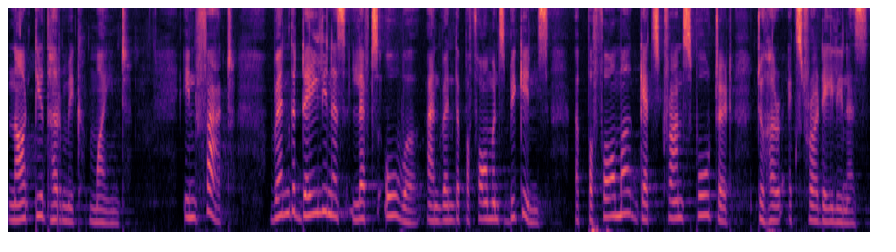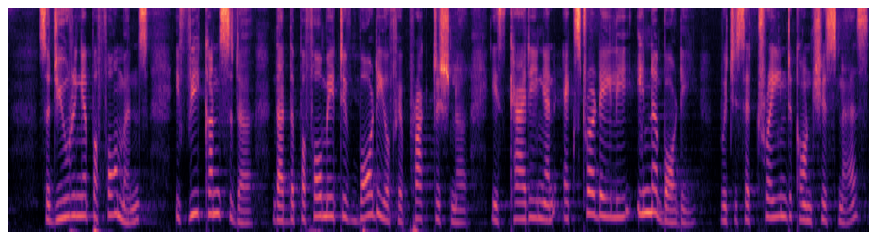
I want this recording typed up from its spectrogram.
Natya Dharmic mind. In fact, when the dailiness lefts over and when the performance begins, a performer gets transported to her extra dailiness. So, during a performance, if we consider that the performative body of a practitioner is carrying an extra daily inner body, which is a trained consciousness,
